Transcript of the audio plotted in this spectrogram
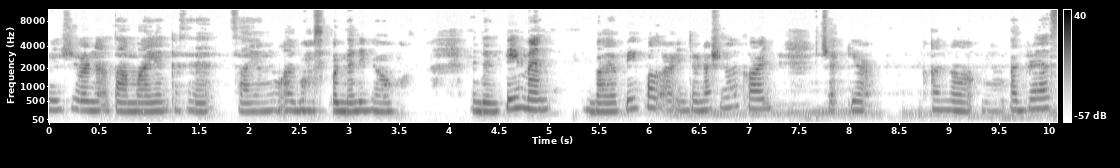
Make sure na tama yan kasi sayang yung album sa pag naligaw. And then, payment via PayPal or international card. Check your ano, address.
